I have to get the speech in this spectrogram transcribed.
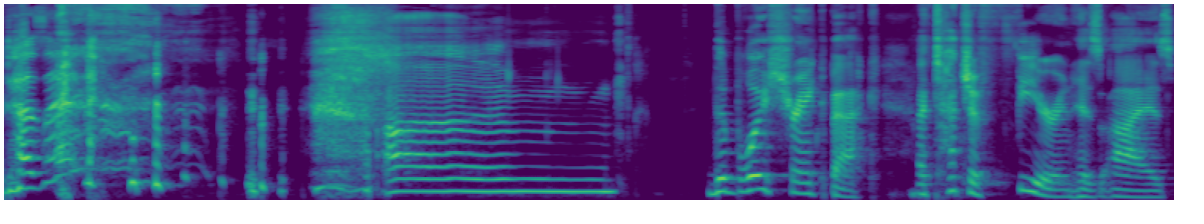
Does it? Um, the boy shrank back, a touch of fear in his eyes,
